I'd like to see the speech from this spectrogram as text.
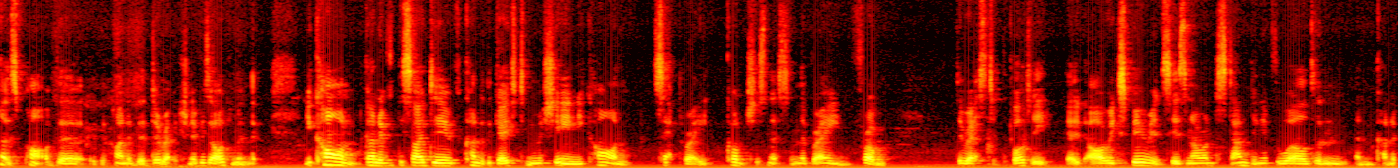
That's part of the, the kind of the direction of his argument that you can't kind of this idea of kind of the ghost in the machine. You can't separate consciousness and the brain from the rest of the body. Uh, Our experiences and our understanding of the world and, and kind of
